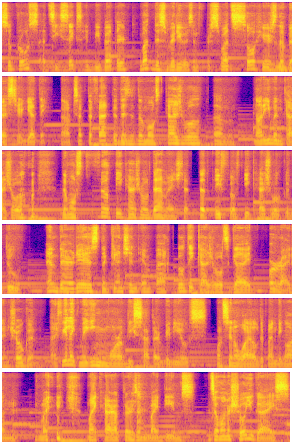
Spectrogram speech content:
Sucrose at C6 it'd be better, but this video isn't for sweats so here's the best you're getting. Now accept the fact that this is the most casual, um, not even casual, the most filthy casual damage that, that a filthy casual could do. And there it is, the Genshin Impact Filthy Casuals Guide for Raiden Shogun. I feel like making more of these satire videos once in a while depending on my my characters and my teams. And so I want to show you guys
